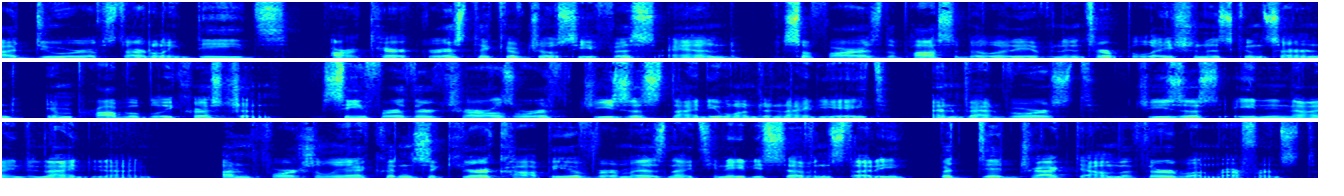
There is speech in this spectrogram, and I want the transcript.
a doer of startling deeds, are characteristic of Josephus and, so far as the possibility of an interpolation is concerned, improbably Christian. See further Charlesworth, Jesus 91 to 98, and Van Voorst, Jesus 89 to 99. Unfortunately, I couldn't secure a copy of Vermes' 1987 study, but did track down the third one referenced.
